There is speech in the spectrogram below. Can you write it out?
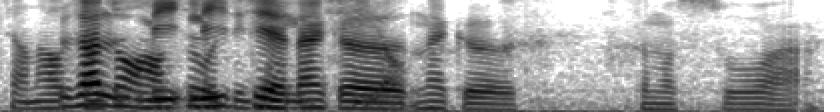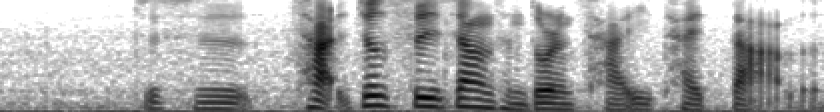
讲到就是要理理解那个那个怎么说啊，就是差，就是世界上很多人差异太大了。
